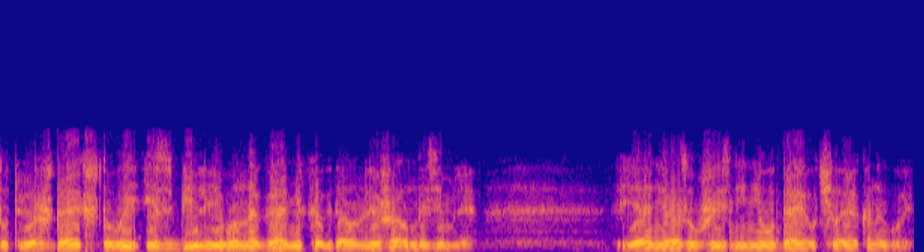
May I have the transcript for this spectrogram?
утверждает, что вы избили его ногами, когда он лежал на земле. Я ни разу в жизни не ударил человека ногой.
